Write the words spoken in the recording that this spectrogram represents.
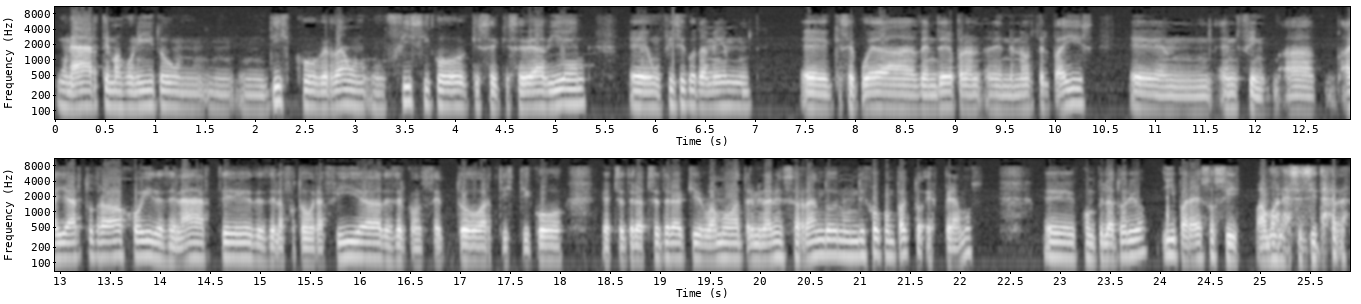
un arte más bonito, un, disco, ¿verdad? Un, físico que se, que se vea bien, eh, un físico también eh, que se pueda vender para, en el norte del país en fin, hay harto trabajo ahí desde el arte, desde la fotografía, desde el concepto artístico, etcétera, etcétera, que vamos a terminar encerrando en un disco compacto, esperamos, eh, compilatorio, y para eso sí, vamos a necesitar,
